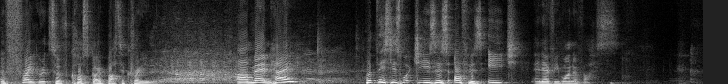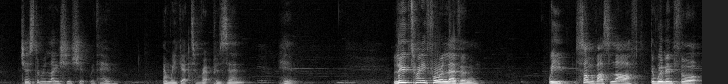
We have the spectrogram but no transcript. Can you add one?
the fragrance of Costco buttercream. Amen, hey? But this is what Jesus offers each and every one of us just a relationship with Him, and we get to represent Him. Luke 24 11, we, some of us laughed. The women thought,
